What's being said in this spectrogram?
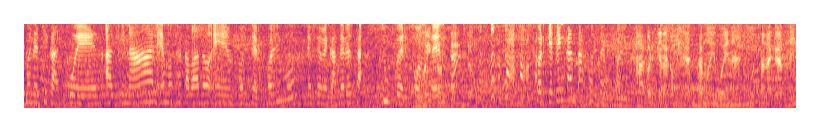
Bueno chicas, pues al final hemos acabado en Foster Hollywood. FM Cantero está súper contenta. ¿Por qué te encanta Foster Hollywood? Ah, porque la comida está muy buena, me gusta la carne.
